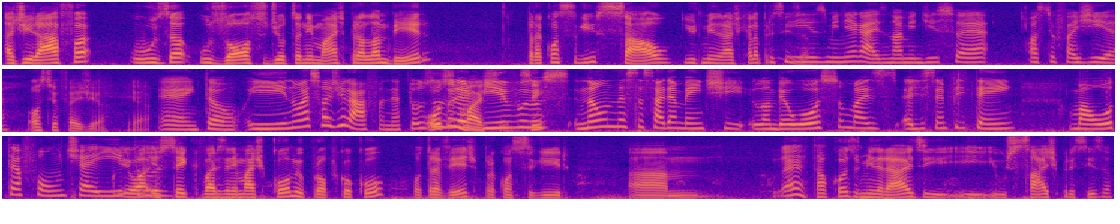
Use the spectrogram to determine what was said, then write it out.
a girafa usa os ossos de outros animais para lamber para conseguir sal e os minerais que ela precisa. E os minerais. O nome disso é osteofagia. Osteofagia. yeah. É, então, e não é só girafa, né? Todos Outros os animais, herbívoros, não necessariamente lamber o osso, mas ele sempre tem uma outra fonte aí. Eu, eu pros- sei que vários animais comem o próprio cocô, outra vez, para conseguir ahm, é, tal coisa, os minerais e, e os sais que precisa.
